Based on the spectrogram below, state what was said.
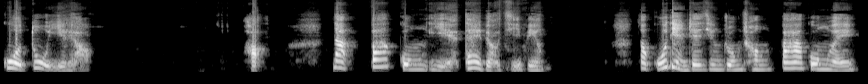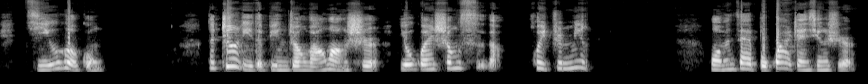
过度医疗。好，那八宫也代表疾病。那古典占星中称八宫为极恶宫。那这里的病症往往是攸关生死的，会致命。我们在卜卦占星时，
